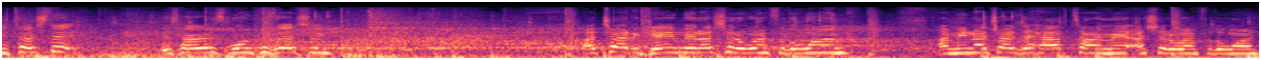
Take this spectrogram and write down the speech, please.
She touched it. It's hers. One possession. I tried to game it. I should have went for the one. I mean, I tried to halftime it. I should have went for the one.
